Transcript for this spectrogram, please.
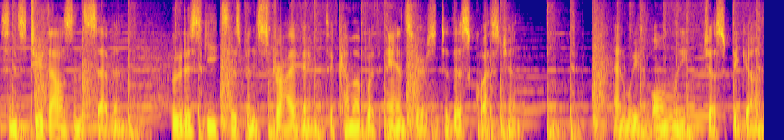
Since 2007, Buddhist Geeks has been striving to come up with answers to this question, and we've only just begun.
